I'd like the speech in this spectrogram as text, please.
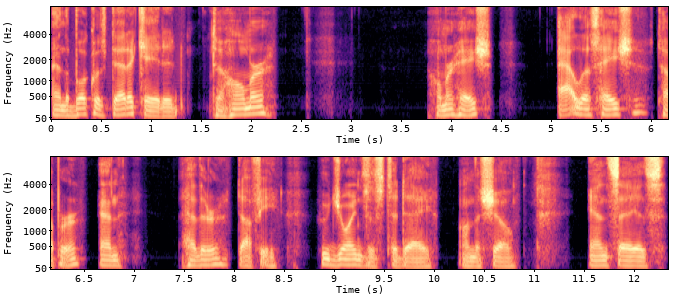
and the book was dedicated to Homer, Homer Heche, Atlas Heche Tupper, and Heather Duffy, who joins us today on the show and says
